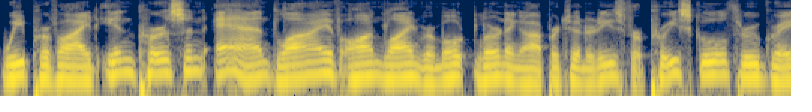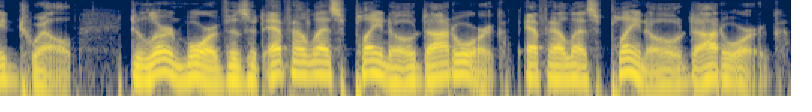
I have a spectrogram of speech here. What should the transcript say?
we provide in-person and live online remote learning opportunities for preschool through grade 12. To learn more, visit flsplano.org, flsplano.org.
